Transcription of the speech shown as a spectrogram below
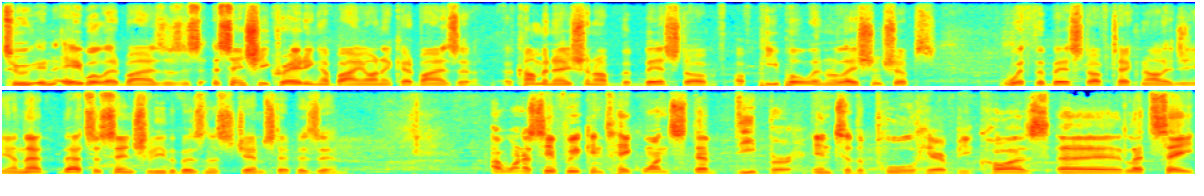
to enable advisors, is essentially creating a bionic advisor, a combination of the best of, of people and relationships with the best of technology. And that, that's essentially the business Jemstep is in. I want to see if we can take one step deeper into the pool here because uh, let's say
